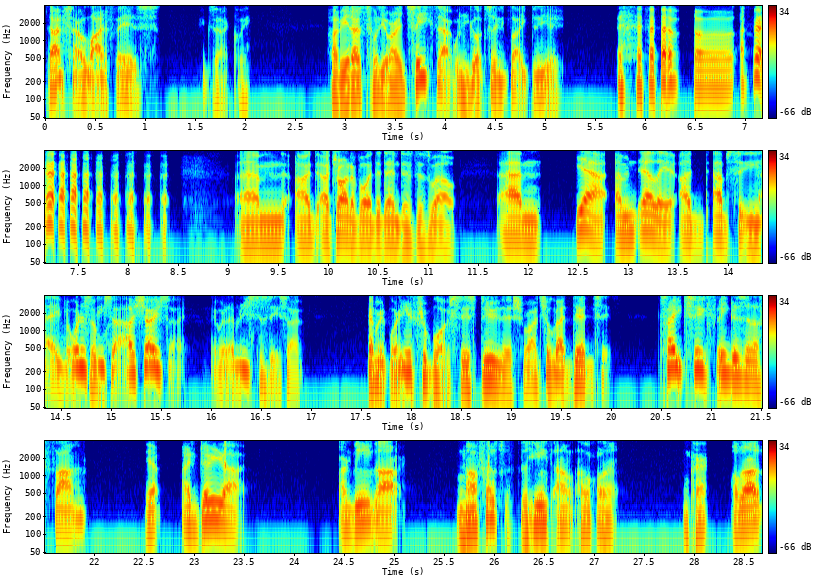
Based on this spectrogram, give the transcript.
That's how life is. Exactly. I mean, that's what your own teeth that when you got toothache, do you? Uh, um, I, I try and avoid the dentist as well. Um, yeah, I mean, Elliott, I absolutely. Hey, what does he say? I'll show you well, let me just see so. Everybody who can watch this do this, right? Talk about dentists. Take two fingers and a thumb. Yep. And do that. I do that. Now, first, I eat alcohol. Okay. Although,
